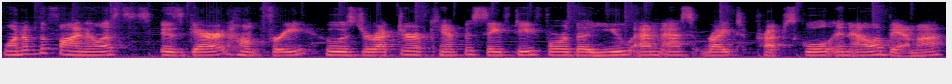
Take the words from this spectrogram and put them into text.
One of the finalists is Garrett Humphrey, who is Director of Campus Safety for the UMS Wright Prep School in Alabama.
